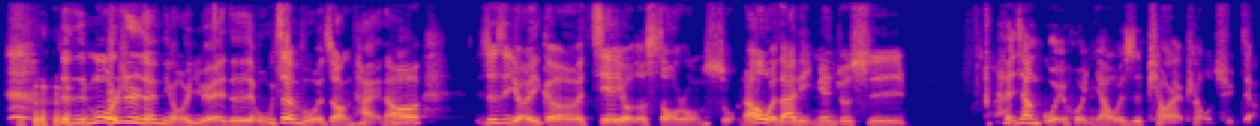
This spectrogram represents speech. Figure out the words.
就是末日的纽约，就是无政府的状态，然后就是有一个街友的收容所，然后我在里面就是很像鬼魂一样，我就是飘来飘去这样。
